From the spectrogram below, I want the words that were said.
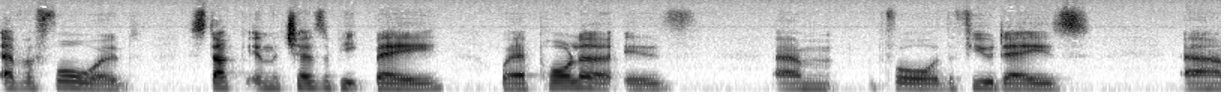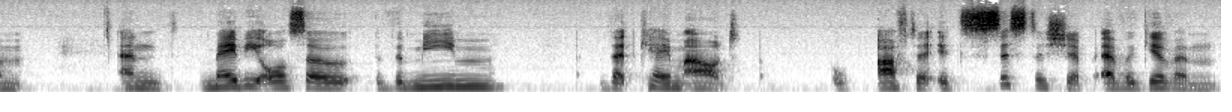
Ever Forward stuck in the Chesapeake Bay where Paula is um, for the few days. Um, and maybe also the meme that came out after its sister ship, Ever Given,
